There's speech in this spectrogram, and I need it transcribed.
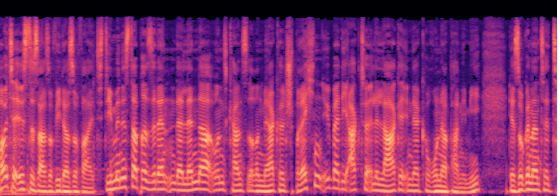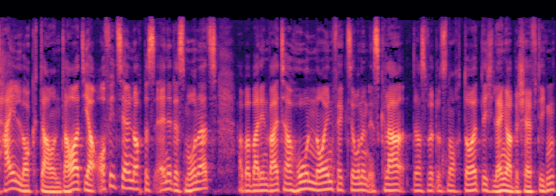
Heute ist es also wieder soweit. Die Ministerpräsidenten der Länder und Kanzlerin Merkel sprechen über die aktuelle Lage in der Corona-Pandemie. Der sogenannte Teil-Lockdown dauert ja offiziell noch bis Ende des Monats, aber bei den weiter hohen Neuinfektionen ist klar, das wird uns noch deutlich länger beschäftigen.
